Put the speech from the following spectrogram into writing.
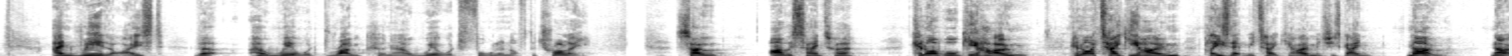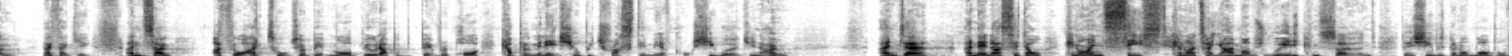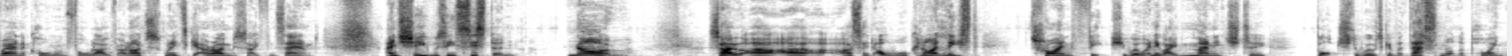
and realised that her wheel had broken and her wheel had fallen off the trolley. So I was saying to her, Can I walk you home? Can I take you home? Please let me take you home. And she's going, No, no, no, thank you. And so I thought I'd talk to her a bit more, build up a bit of rapport. A couple of minutes, she'll be trusting me. Of course she would, you know. And, uh, and then I said, Oh, can I insist? Can I take you home? I was really concerned that she was going to wobble round the corner and fall over. And I just wanted to get her home safe and sound. And she was insistent, No. So I, I, I said, Oh, well, can I at least try and fix your wheel? Anyway, managed to botch the wheel together. That's not the point.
